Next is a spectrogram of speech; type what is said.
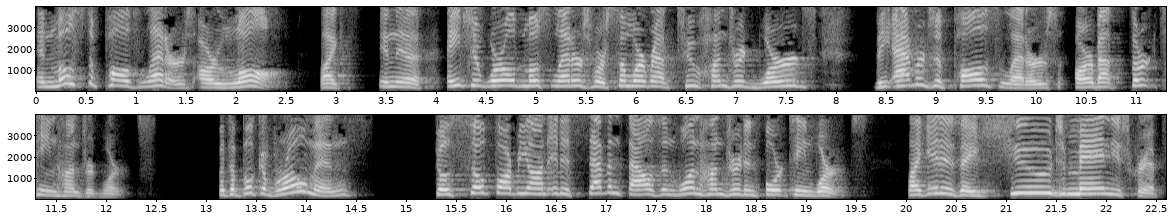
And most of Paul's letters are long. Like in the ancient world, most letters were somewhere around 200 words. The average of Paul's letters are about 1,300 words. But the book of Romans goes so far beyond, it is 7,114 words. Like it is a huge manuscript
